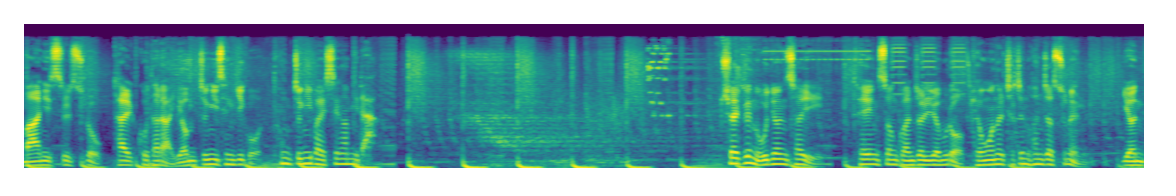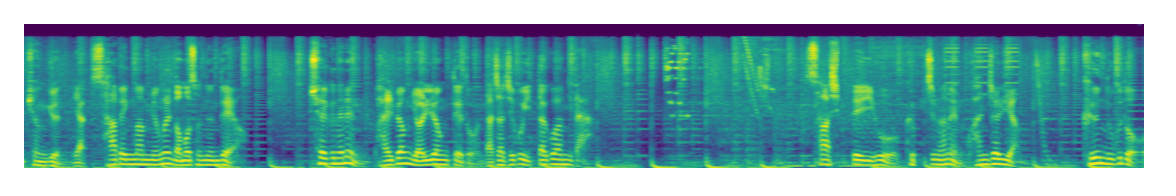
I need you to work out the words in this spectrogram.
많이 쓸수록 닳고 닳아 염증이 생기고 통증이 발생합니다. 최근 5년 사이 퇴행성 관절염으로 병원을 찾은 환자 수는 연평균 약 400만 명을 넘어섰는데요. 최근에는 발병 연령대도 낮아지고 있다고 합니다. 40대 이후 급증하는 관절염. 그 누구도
